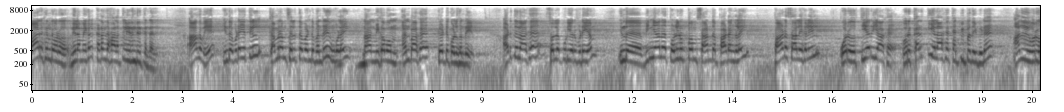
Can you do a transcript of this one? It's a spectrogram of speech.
மாறுகின்ற ஒரு நிலைமைகள் கடந்த காலத்தில் இருந்திருக்கின்றது. ஆகவே இந்த விடயத்தில் கவனம் செலுத்த வேண்டும் என்று உங்களை நான் மிகவும் அன்பாக கேட்டுக்கொள்கின்றேன். அடுத்ததாக சொல்லக்கூடிய ஒரு விடயம் இந்த விஞ்ஞான தொழில்நுட்பம் சார்ந்த பாடங்களை பாடசாலைகளில் ஒரு தியரியாக ஒரு கருத்தியலாக கற்பிப்பதை விட அது ஒரு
